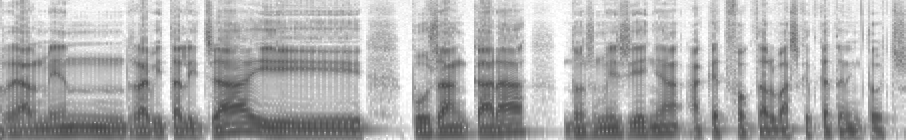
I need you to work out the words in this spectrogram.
realment revitalitzar i posar encara doncs, més llenya a aquest foc del bàsquet que tenim tots.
